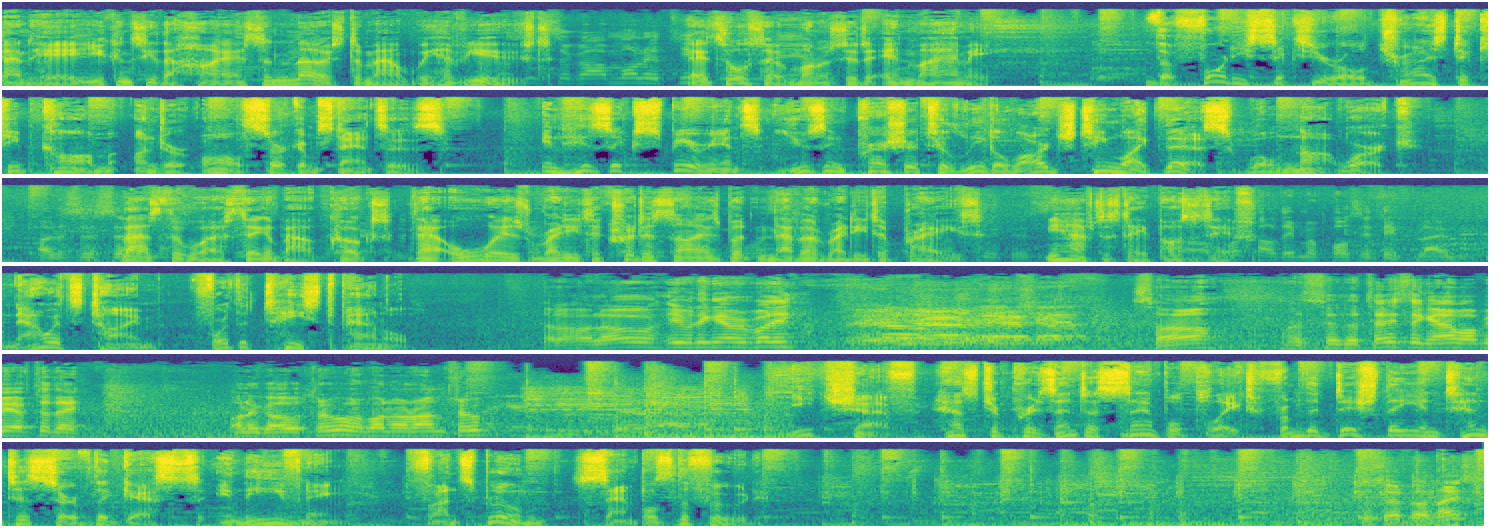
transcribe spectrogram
And here you can see the highest and lowest amount we have used. It's also monitored in Miami. The 46-year-old tries to keep calm under all circumstances. In his experience, using pressure to lead a large team like this will not work. That's the worst thing about cooks. They're always ready to criticize but never ready to praise. You have to stay positive. Now it's time for the taste panel. Hello, hello. Evening, everybody. So, let's do the tasting. Huh? What we have today? Want to go through? Or want to run through? Each chef has to present a sample plate from the dish they intend to serve the guests in the evening. Franz Blum samples the food. Dessert war nice.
